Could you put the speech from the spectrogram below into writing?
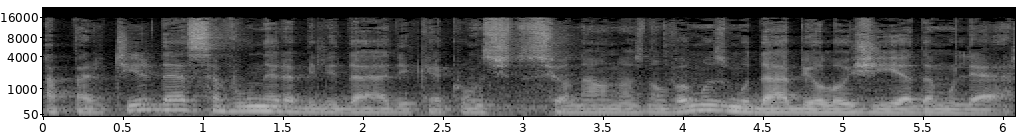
a partir dessa vulnerabilidade que é constitucional, nós não vamos mudar a biologia da mulher.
